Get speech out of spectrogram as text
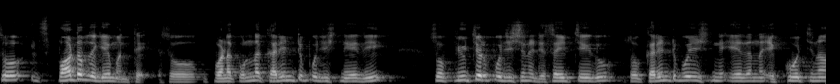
So it's part of the game అంతే. సో మనకున్న కరెంట్ పొజిషన్ ఏది? సో ఫ్యూచర్ పొజిషన్ డిసైడ్ చేయదు. సో కరెంట్ పొజిషన్ ఏదన్నా ఎక్కువ వచ్చినా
